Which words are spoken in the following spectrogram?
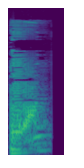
Yeah.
